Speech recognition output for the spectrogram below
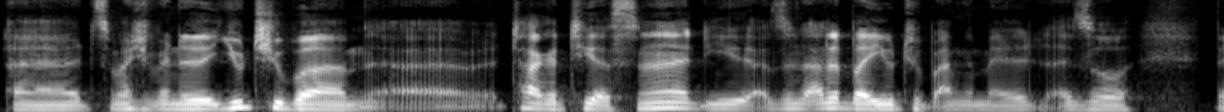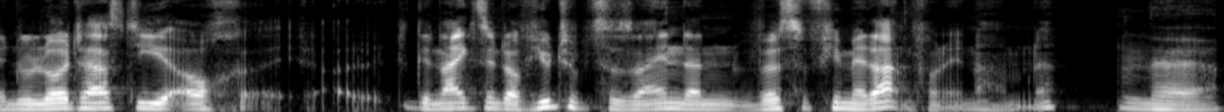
Äh, zum Beispiel, wenn du YouTuber äh, targetierst, ne, die sind alle bei YouTube angemeldet. Also, wenn du Leute hast, die auch geneigt sind, auf YouTube zu sein, dann wirst du viel mehr Daten von denen haben, ne? Naja.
